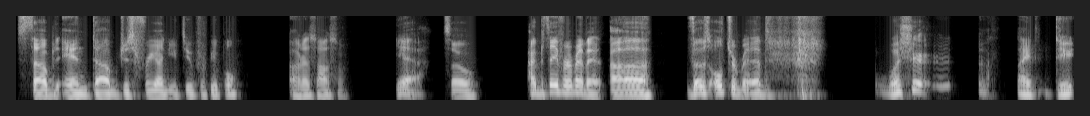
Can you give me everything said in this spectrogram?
subbed and dubbed, just free on YouTube for people. Oh, that's awesome. Yeah. So I would say for a minute, uh, those Ultraman. What's your like? Do you,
